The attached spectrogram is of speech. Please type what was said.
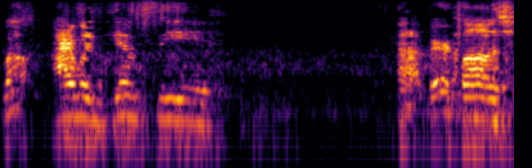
Well, I would give the uh, bear claws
